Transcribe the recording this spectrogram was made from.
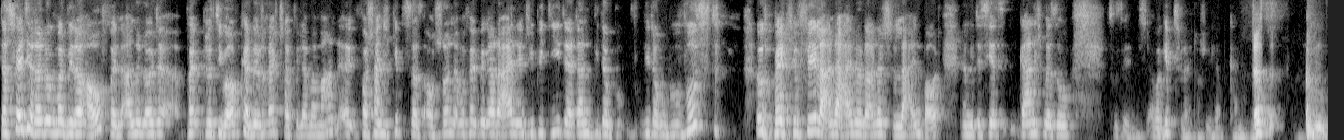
Das fällt ja dann irgendwann wieder auf, wenn alle Leute plötzlich überhaupt keine Rechtschreibfehler mehr machen. Äh, wahrscheinlich gibt es das auch schon, aber fällt mir gerade ein, ein GPT, der dann wieder wiederum bewusst irgendwelche Fehler an der einen oder anderen Stelle einbaut, damit es jetzt gar nicht mehr so zu sehen ist. Aber gibt es vielleicht auch schon, ich habe keine Ahnung. Das,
